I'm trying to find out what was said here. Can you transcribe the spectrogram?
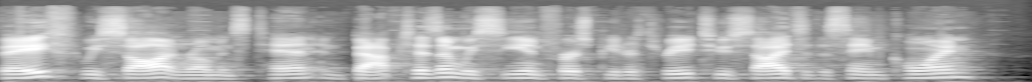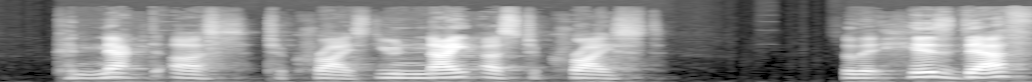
Faith, we saw in Romans 10, and baptism, we see in 1 Peter 3, two sides of the same coin. Connect us to Christ, unite us to Christ, so that his death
